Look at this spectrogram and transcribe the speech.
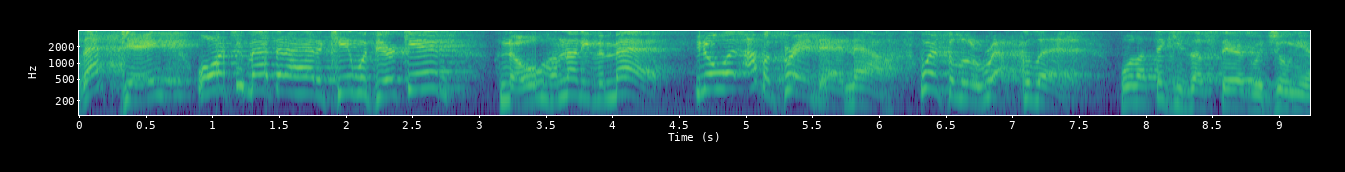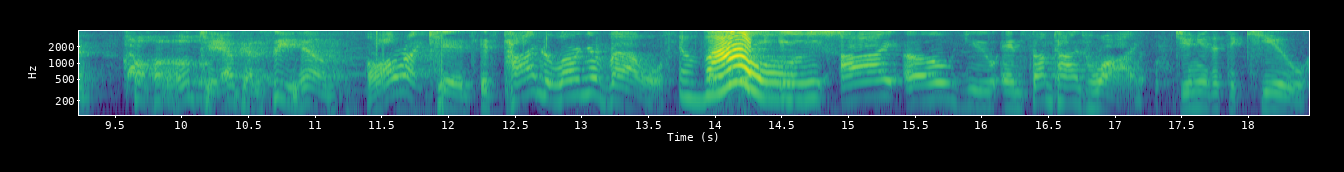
that's gay. Well, aren't you mad that I had a kid with your kid? No, I'm not even mad. You know what? I'm a granddad now. Where's the little rascal at? Well, I think he's upstairs with Junior. Oh, okay, I've got to see him. All right, kids, it's time to learn your vowels. E, Vowels. I, O, U, and sometimes Y. Junior, that's a Q.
